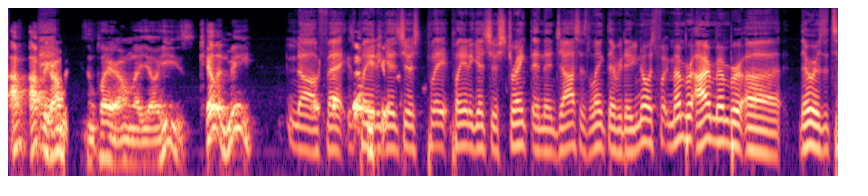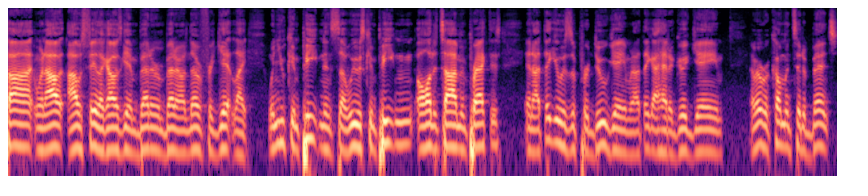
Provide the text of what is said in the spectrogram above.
I, I figure I'm a decent player. I'm like, yo, he's killing me. No, facts. Playing against your play, playing against your strength, and then Josh's length every day. You know, it's funny. remember. I remember uh, there was a time when I I was feeling like I was getting better and better. I'll never forget like when you competing and stuff. We was competing all the time in practice, and I think it was a Purdue game, and I think I had a good game. I remember coming to the bench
